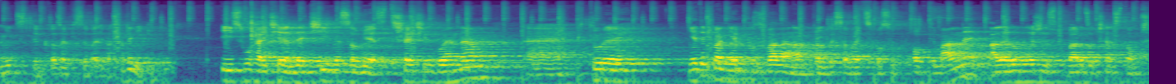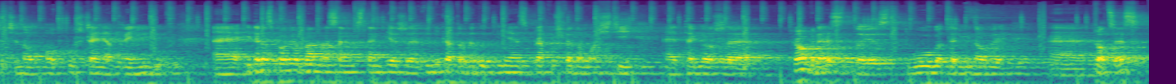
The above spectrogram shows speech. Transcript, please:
nic, tylko zapisywać Wasze wyniki. I słuchajcie, lecimy sobie z trzecim błędem, który nie tylko nie pozwala nam progresować w sposób optymalny, ale również jest bardzo częstą przyczyną odpuszczenia treningów. E, I teraz powiem Wam na samym wstępie, że wynika to według mnie z braku świadomości e, tego, że progres to jest długoterminowy e, proces.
